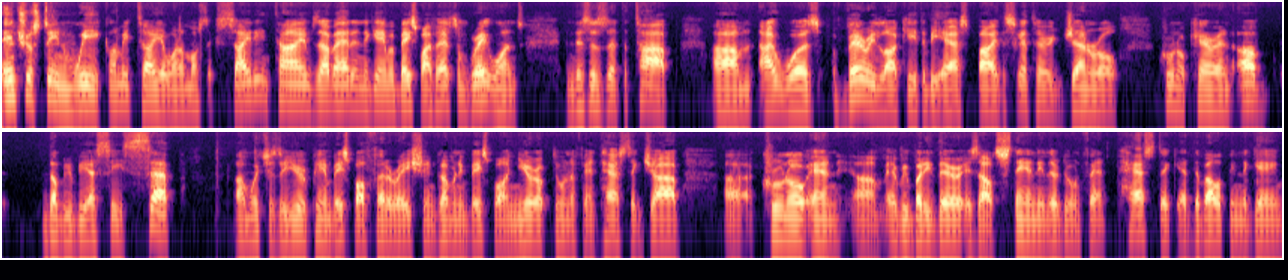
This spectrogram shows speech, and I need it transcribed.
interesting week. Let me tell you, one of the most exciting times I've had in the game of baseball. I've had some great ones, and this is at the top. Um, I was very lucky to be asked by the Secretary General, Kruno Karen of WBSC SEP um, which is the European Baseball Federation governing baseball in Europe, doing a fantastic job. Uh, Kruno and um, everybody there is outstanding. They're doing fantastic at developing the game.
